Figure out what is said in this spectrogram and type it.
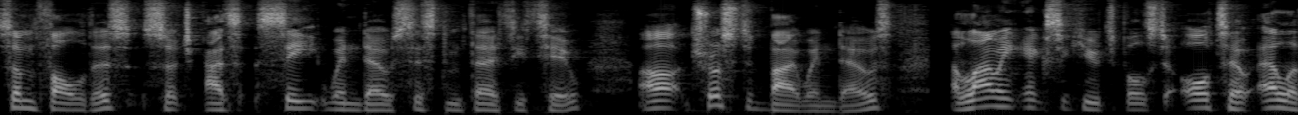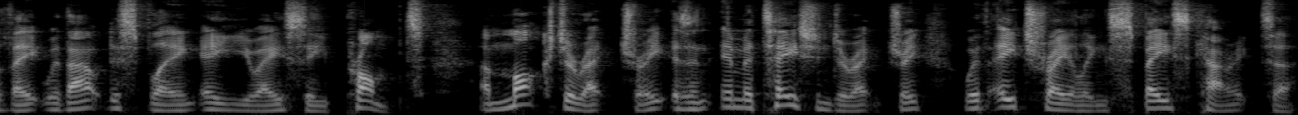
Some folders, such as C Windows System 32, are trusted by Windows, allowing executables to auto elevate without displaying a UAC prompt. A mock directory is an imitation directory with a trailing space character.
